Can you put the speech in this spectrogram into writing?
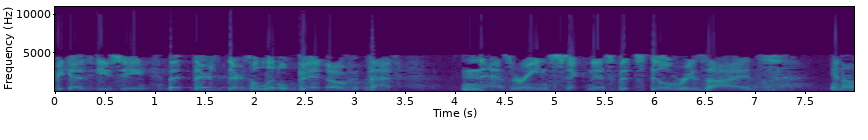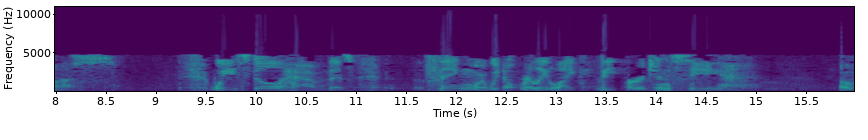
Because you see that there's there's a little bit of that Nazarene sickness that still resides in us. We still have this thing where we don't really like the urgency of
